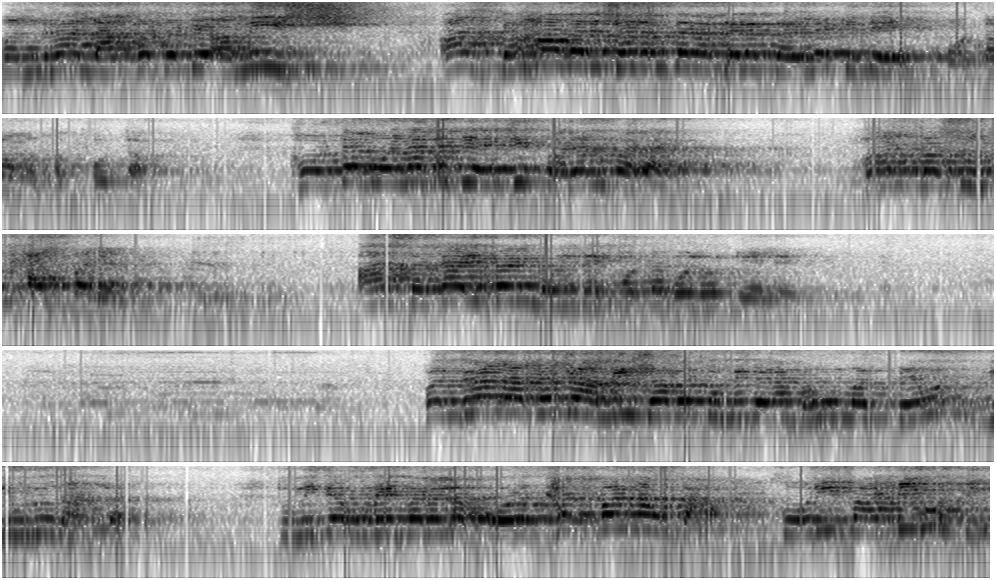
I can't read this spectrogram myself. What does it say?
पंधरा लाखाचं ते अमिष. आज दहा वर्षानंतर आपल्याला कळलं की ते खोटं होतं खोटं. खोटं बोलणं तर त्यांची परंपरा आहे. वरपासून खालपर्यंत. आज सकाळी पण बोलले खोटं बोलून गेले? पंधरा लाखाच्या अमिषावर तुम्ही त्याला बहुमत देऊन निवडून आणलं. तुम्ही त्या उमेदवाराला ओळखत पण नव्हता. कोरी पाठी होती.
